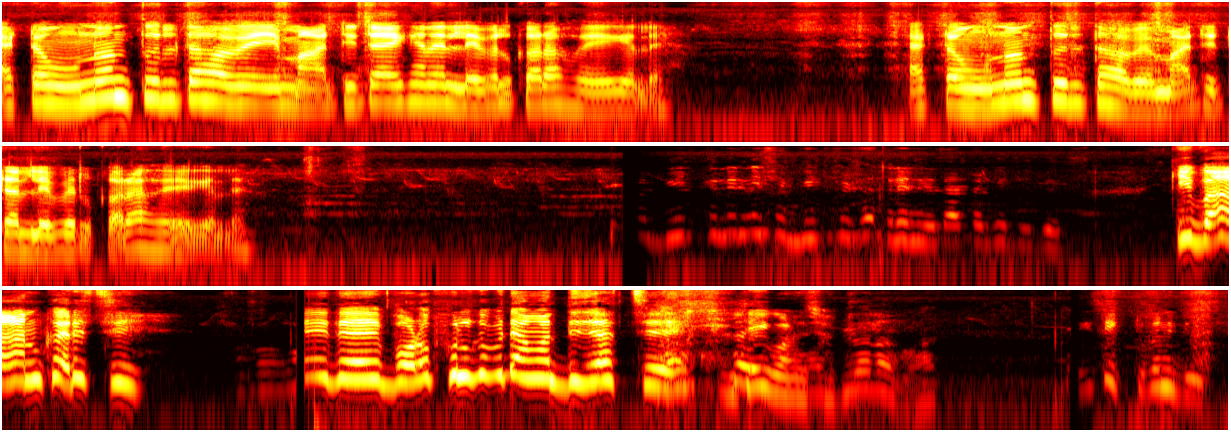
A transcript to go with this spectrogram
একটা উনুন তুলতে হবে এই মাটিটা এখানে লেভেল করা হয়ে গেলে। একটা উনুন তুলতে হবে মাটিটা লেভেল করা হয়ে গেলে। কি বাগান করেছি? এই দে বড় ফুলকপিটা আমার দিয়ে যাচ্ছে। একটুখানি দিয়েছে।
